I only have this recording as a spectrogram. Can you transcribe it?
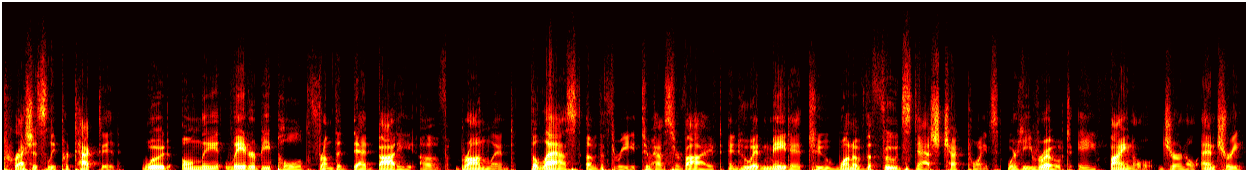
preciously protected, would only later be pulled from the dead body of Bronlund, the last of the three to have survived and who had made it to one of the food stash checkpoints where he wrote a final journal entry.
